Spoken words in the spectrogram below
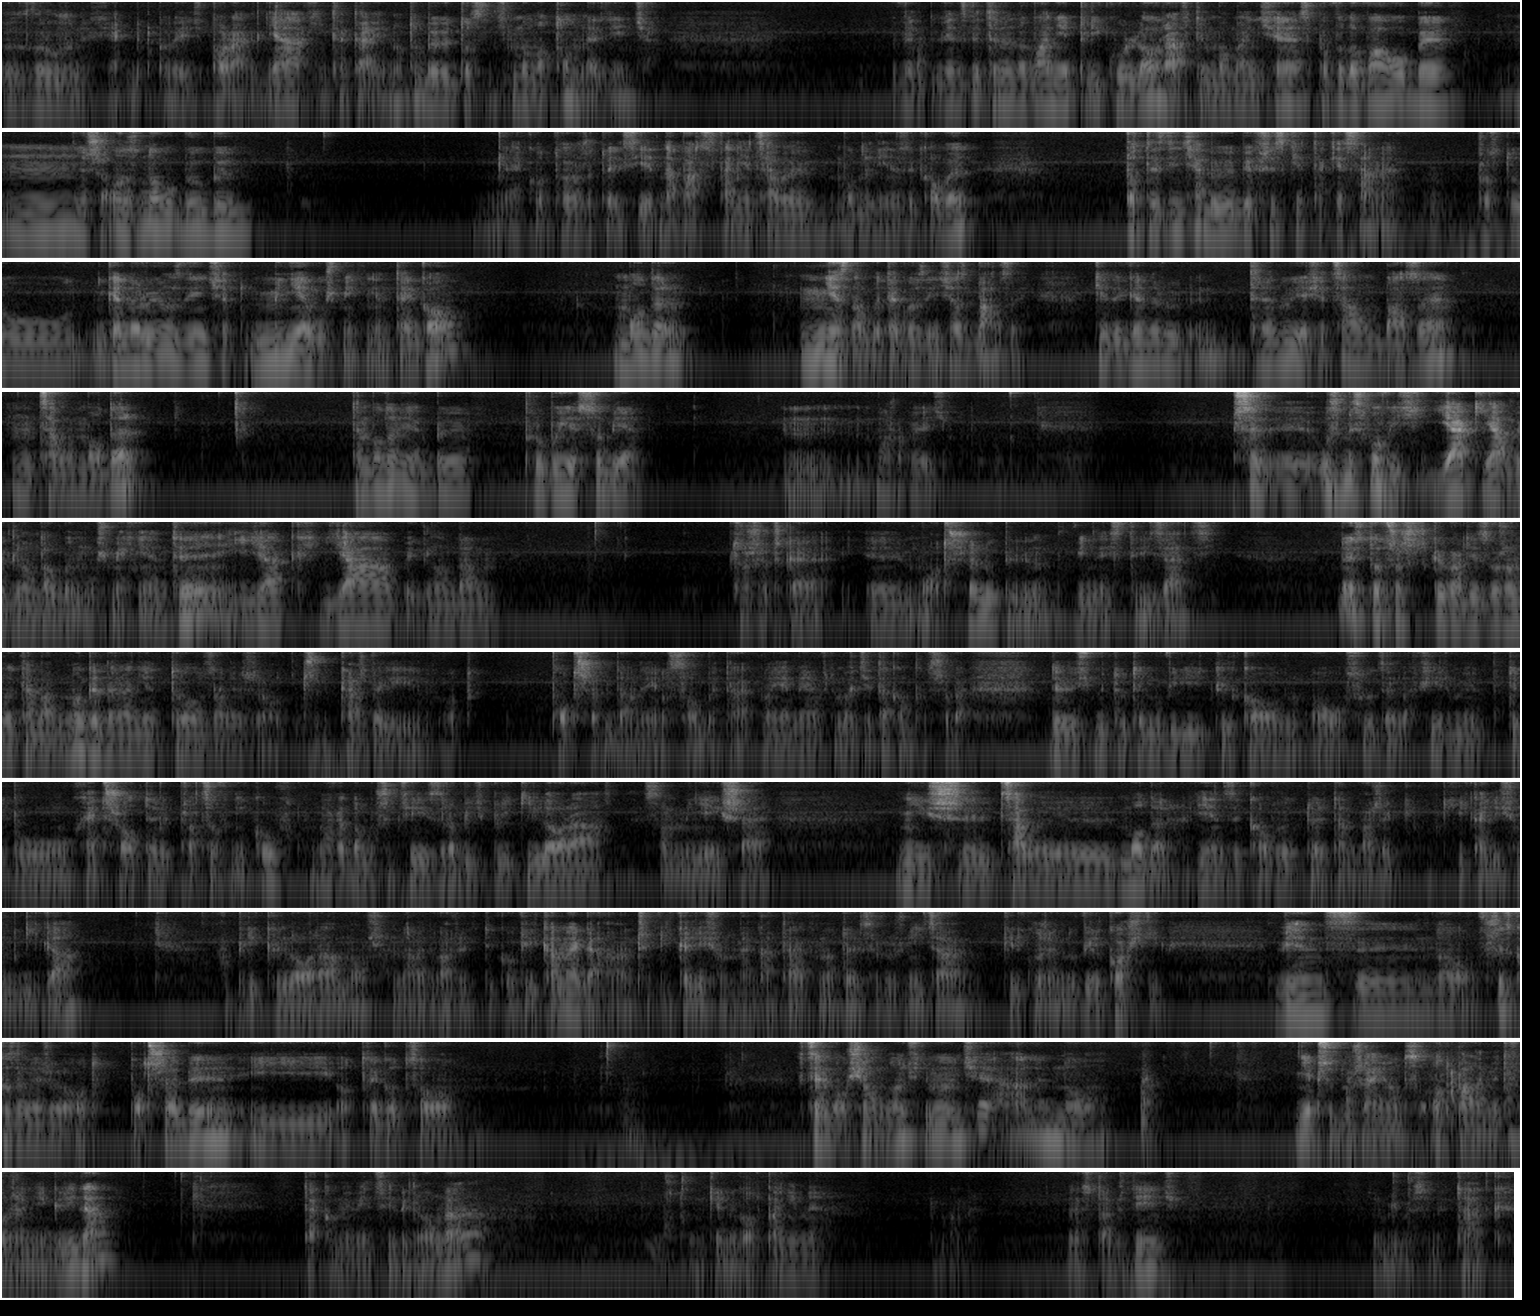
w różnych, jakby to powiedzieć, porach dniach i tak dalej. No to były dosyć monotonne zdjęcia. Więc wytrenowanie pliku LoRa w tym momencie spowodowałoby, mm, że on znowu byłby jako to, że to jest jedna warstwa, nie cały model językowy, to te zdjęcia byłyby wszystkie takie same. Po prostu generując zdjęcie mnie uśmiechniętego, model nie znałby tego zdjęcia z bazy. Kiedy trenuje się całą bazę, mm, cały model, ten model jakby próbuje sobie, mm, można powiedzieć, prze, y, uzmysłowić, jak ja wyglądałbym uśmiechnięty, jak ja wyglądam troszeczkę y, młodszy lub w innej stylizacji. No jest to troszeczkę bardziej złożony temat. No generalnie to zależy od każdej, od potrzeb danej osoby, tak? No ja miałem w tym momencie taką potrzebę. Gdybyśmy tutaj mówili tylko o usłudze dla firmy typu headshoty pracowników, no wiadomo, szybciej zrobić pliki LoRa są mniejsze niż cały model językowy, który tam waży kilkadziesiąt giga a plik LoRa może nawet ważyć tylko kilka mega, czy kilkadziesiąt mega, tak? No to jest różnica kilku rzędów wielkości. Więc y, no, wszystko zależy od potrzeby i od tego, co chcemy osiągnąć w tym momencie, ale no nie przedłużając, odpalamy tworzenie grida. Tak mniej więcej wygląda. Kiedy go odpalimy, tu mamy zestaw zdjęć. Zrobimy sobie tak.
